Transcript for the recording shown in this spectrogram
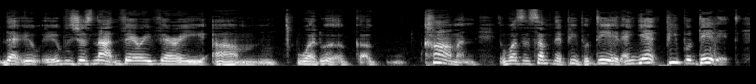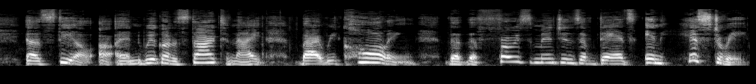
That it, it was just not very, very, um, what, uh, common. It wasn't something that people did, and yet people did it uh, still. Uh, and we're going to start tonight by recalling the, the first mentions of dance in history,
